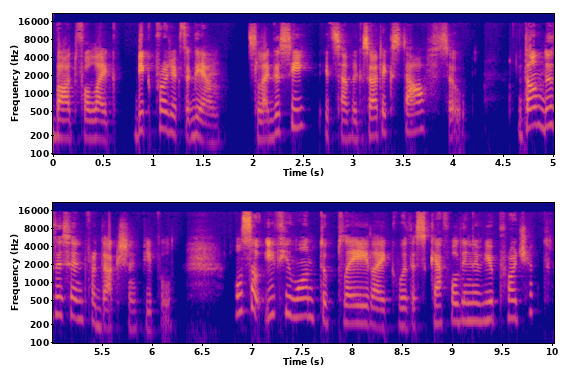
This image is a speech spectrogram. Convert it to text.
but for like big projects, again, it's legacy, it's some exotic stuff. So don't do this in production, people. Also, if you want to play like with a scaffold in a Vue project,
